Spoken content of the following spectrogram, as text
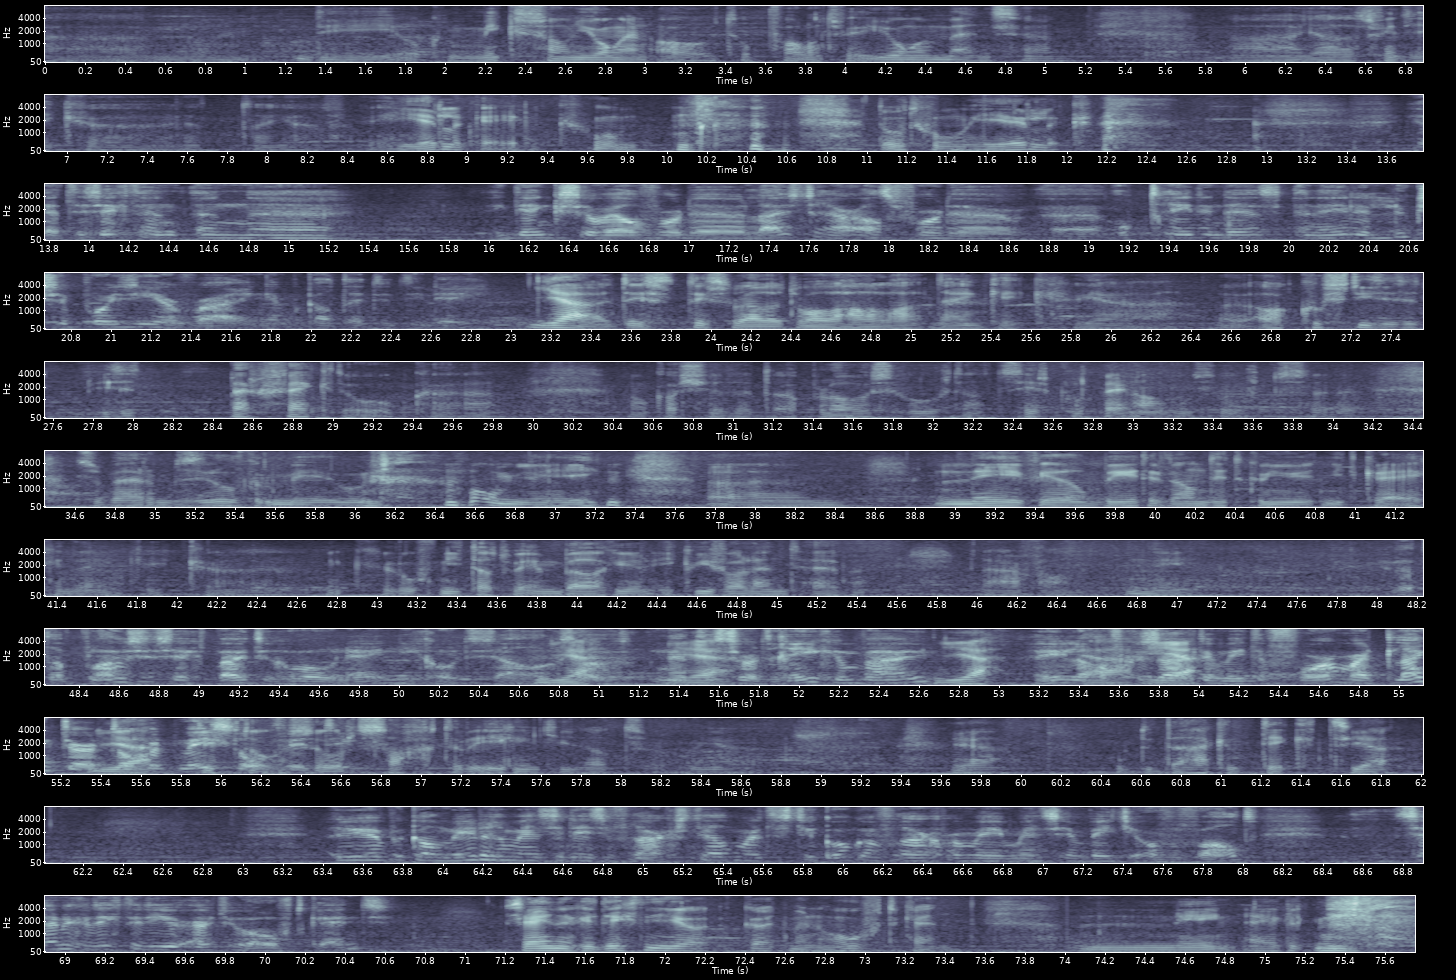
die ook mix van jong en oud, opvallend veel jonge mensen. ja, dat vind ik dat, ja, heerlijk eigenlijk. Gewoon, doodgewoon heerlijk. Ja, het is echt een, een ik denk zowel voor de luisteraar als voor de uh, optredende een hele luxe poëzieervaring, heb ik altijd het idee. Ja, het is, het is wel het Walhalla, denk ik. Ja. Akoestisch is het, is het perfect ook. Uh, ook als je het applaus hoort, dat cirkelt bijna een soort zwerm zilvermeeuwen om je heen. nee, veel beter dan dit kun je het niet krijgen, denk ik. ik geloof niet dat wij in België een equivalent hebben daarvan. Nee. En dat applaus is echt buitengewoon hè, in die grote zaal. Ja. Zo, net ja. een soort regenbui. Ja. Hele ja. afgezaagde metafoor, maar het lijkt er toch het meest op, Het is toch een soort zacht regentje dat zo, ja. Ja, op de daken tikt, ja. Nu heb ik al meerdere mensen deze vraag gesteld, maar het is natuurlijk ook een vraag waarmee mensen een beetje overvalt. Zijn er gedichten die u uit uw hoofd kent? Zijn er gedichten die ik uit mijn hoofd ken? Nee, eigenlijk niet.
